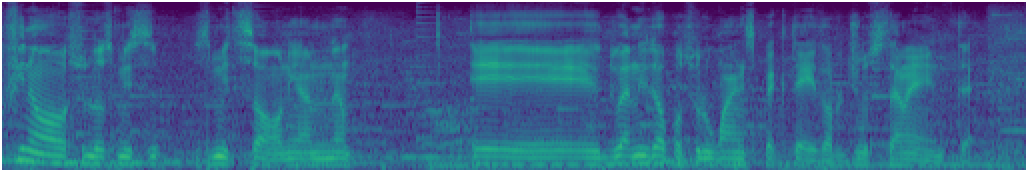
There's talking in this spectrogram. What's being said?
fino sullo Smith- Smithsonian e due anni dopo sul Wine Spectator, giustamente.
